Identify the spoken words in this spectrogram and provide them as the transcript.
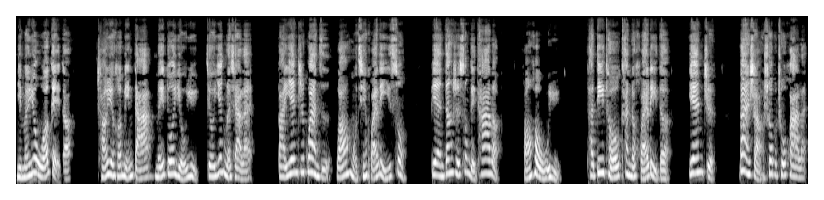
你们用我给的。”常玉和明达没多犹豫，就应了下来，把胭脂罐子往母亲怀里一送，便当是送给她了。皇后无语，她低头看着怀里的胭脂，半晌说不出话来。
